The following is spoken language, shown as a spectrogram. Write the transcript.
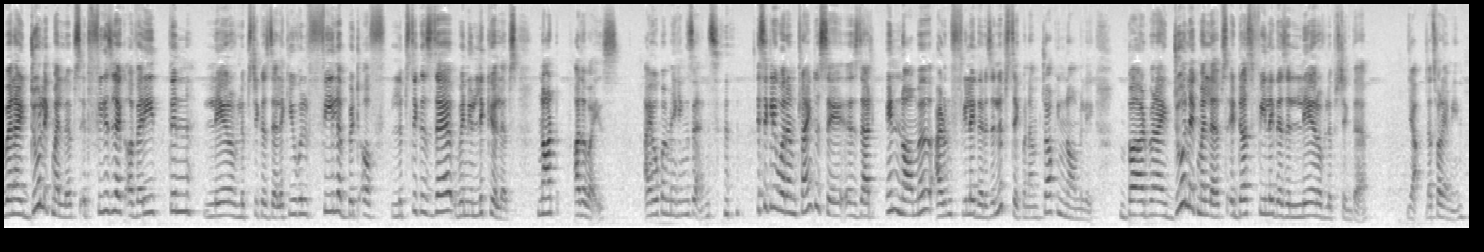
when I do lick my lips, it feels like a very thin layer of lipstick is there. Like you will feel a bit of lipstick is there when you lick your lips, not otherwise. I hope I'm making sense. Basically, what I'm trying to say is that in normal, I don't feel like there is a lipstick when I'm talking normally. But when I do lick my lips, it does feel like there's a layer of lipstick there. Yeah, that's what I mean.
